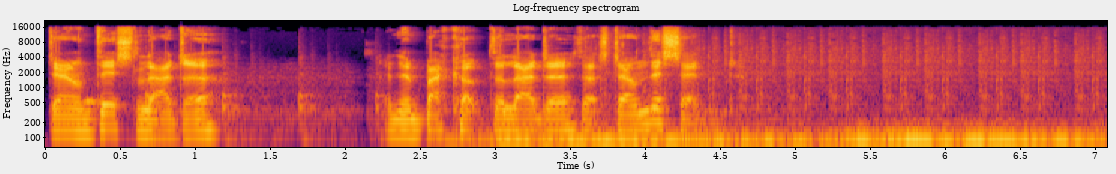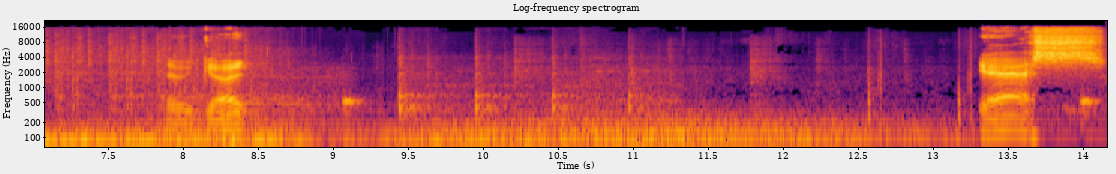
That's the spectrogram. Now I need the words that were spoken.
Down this ladder. And then back up the ladder that's down this end. There we go. Yes!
